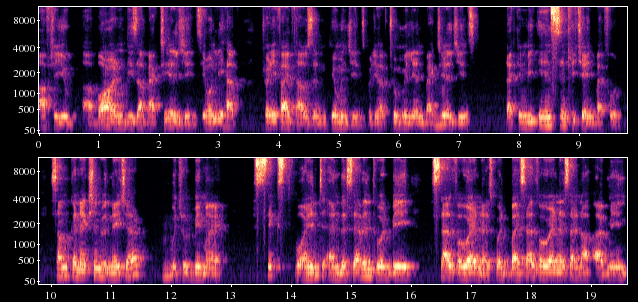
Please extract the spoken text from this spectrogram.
after you are born, these are bacterial genes. You only have 25,000 human genes, but you have 2 million bacterial mm-hmm. genes that can be instantly changed by food. Some connection with nature, mm-hmm. which would be my sixth point, and the seventh would be self awareness. But by self awareness, I, I mean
